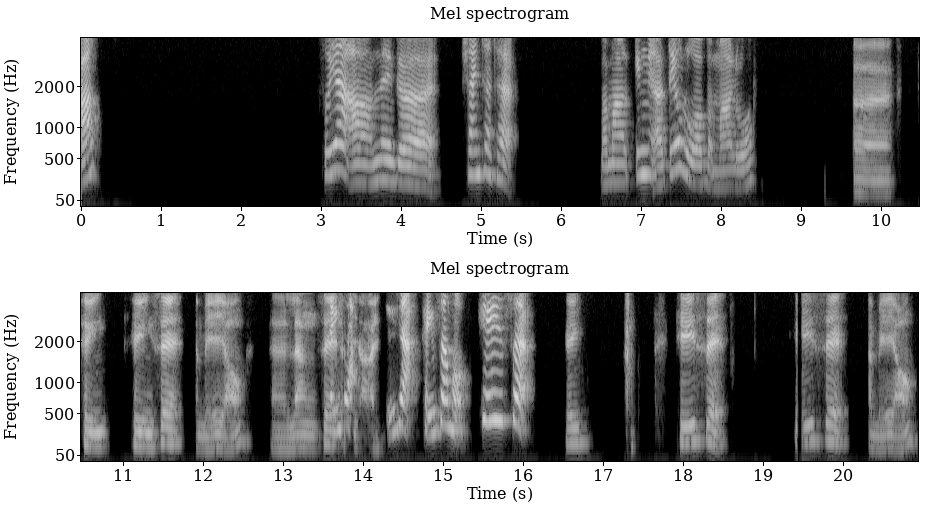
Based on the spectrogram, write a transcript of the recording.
好，所以啊，那个山太太，爸妈应呃掉落爸妈咯。诶红红色没有，诶蓝色等一下，系等一下，黑色冇，黑色，黑黑色黑色没有，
